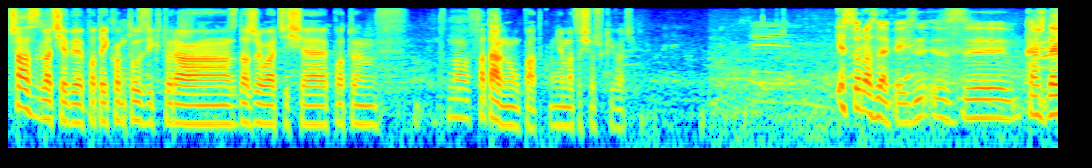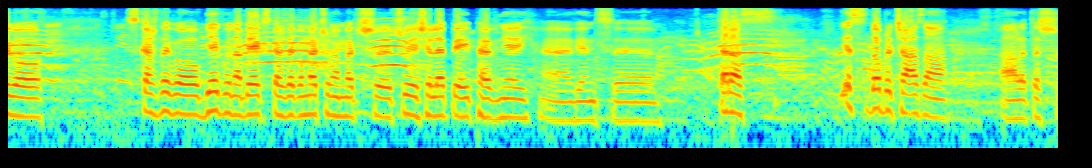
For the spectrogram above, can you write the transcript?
czas dla Ciebie po tej kontuzji, która zdarzyła Ci się po tym w, no, fatalnym upadku. Nie ma co się oszukiwać. Jest coraz lepiej. Z, z każdego z każdego biegu na bieg, z każdego meczu na mecz e, czuję się lepiej, pewniej, e, więc e, teraz jest dobry czas, ale też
